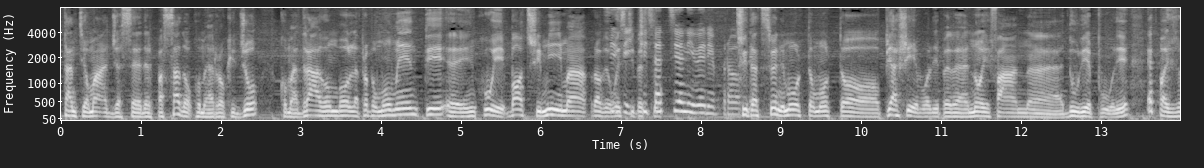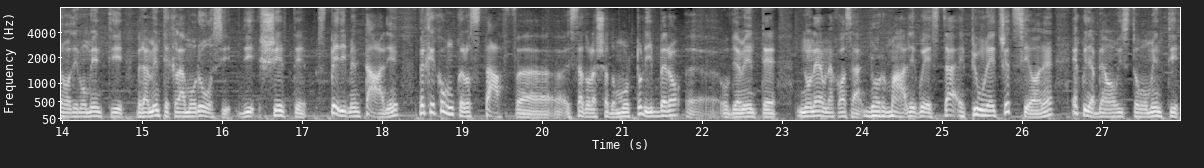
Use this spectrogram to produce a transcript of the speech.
tanti omaggi a serie del passato come a Rocky Joe, come a Dragon Ball, proprio momenti eh, in cui Bocci mima proprio questi personaggi citazioni vere e proprie. citazioni molto molto piacevoli per noi fan eh, duri e puri e poi ci sono dei momenti veramente clamorosi di scelte sperimentali perché comunque lo staff eh, è stato lasciato molto libero eh, ovviamente non è una cosa normale questa è più un'eccezione e quindi abbiamo visto momenti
